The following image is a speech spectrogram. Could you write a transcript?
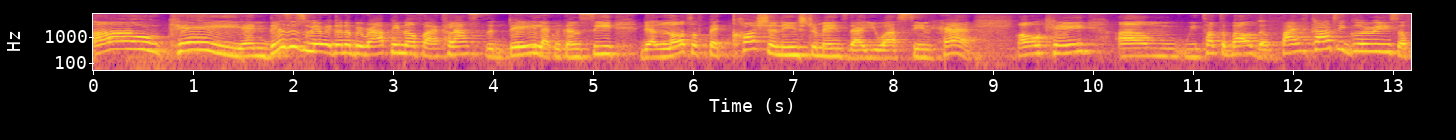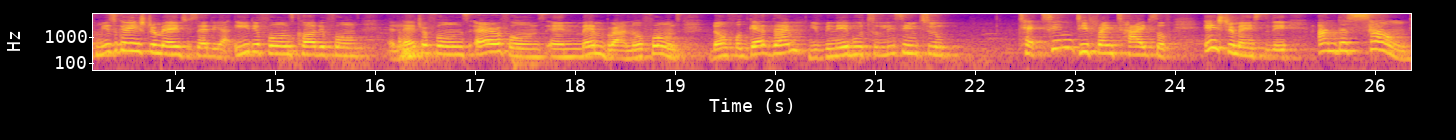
Okay and this is where we're going to be wrapping up our class today. Like we can see there are lots of percussion instruments that you are seeing here. Okay um, we talked about the five categories of musical instruments. We said there are idiophones chordophones electrophones aerophones and membranophones. Don't forget them. You've been able to listen to 13 different types of instruments today and the sound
